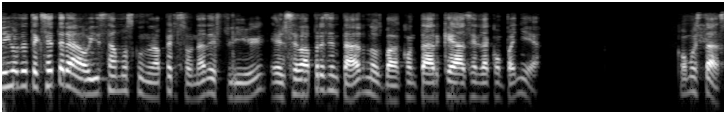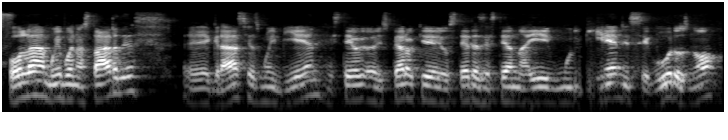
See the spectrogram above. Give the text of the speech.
amigos de TechCetera, hoy estamos con una persona de FLIR. Él se va a presentar, nos va a contar qué hace en la compañía. ¿Cómo estás? Hola, muy buenas tardes. Eh, gracias, muy bien. Este, espero que ustedes estén ahí muy bien y seguros, ¿no?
